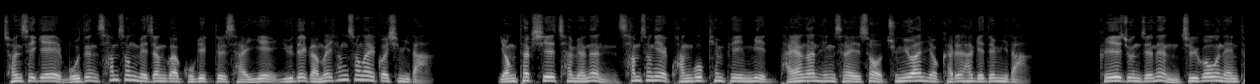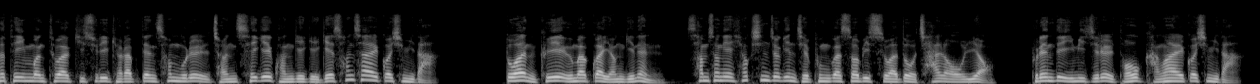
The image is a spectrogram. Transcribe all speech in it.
전 세계의 모든 삼성 매장과 고객들 사이에 유대감을 형성할 것입니다. 영탁 씨의 참여는 삼성의 광고 캠페인 및 다양한 행사에서 중요한 역할을 하게 됩니다. 그의 존재는 즐거운 엔터테인먼트와 기술이 결합된 선물을 전 세계 관객에게 선사할 것입니다. 또한 그의 음악과 연기는 삼성의 혁신적인 제품과 서비스와도 잘 어울려 브랜드 이미지를 더욱 강화할 것입니다.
